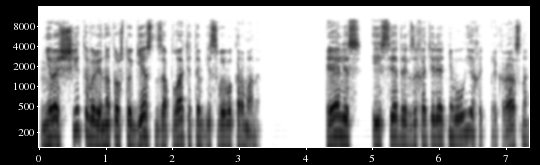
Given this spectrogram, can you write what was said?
не рассчитывали на то, что Гест заплатит им из своего кармана. Элис и Седрик захотели от него уехать. Прекрасно.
